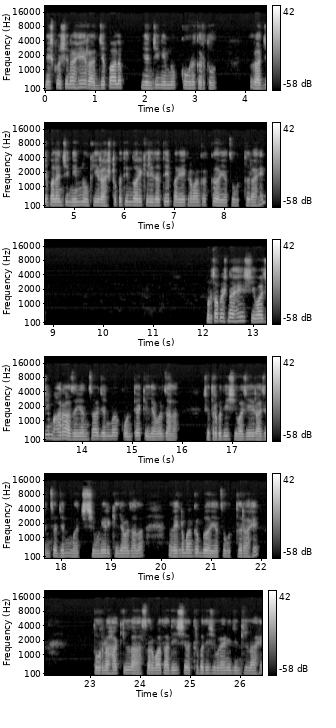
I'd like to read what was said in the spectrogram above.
नेक्स्ट क्वेश्चन आहे राज्यपाल यांची नेमणूक कोण करतो? राज्यपालांची नेमणूक ही राष्ट्रपतींद्वारे केली जाते. पर्याय क्रमांक क याचं उत्तर आहे. पुढचा प्रश्न आहे शिवाजी महाराज यांचा जन्म कोणत्या किल्ल्यावर झाला? छत्रपती शिवाजी राजांचा जन्म शिवनेरी किल्ल्यावर झाला. पर्याय क्रमांक ब याचं उत्तर आहे. तोरणा हा किल्ला सर्वात आधी छत्रपती शिवरायांनी जिंकलेला आहे.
